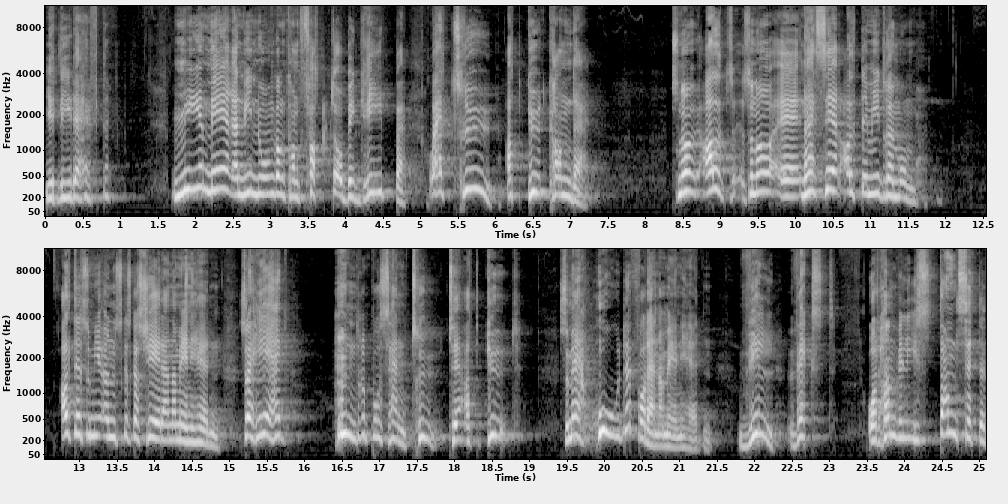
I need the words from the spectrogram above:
i et lite hefte. Mye mer enn vi noen gang kan fatte og begripe. Og jeg tror at Gud kan det. Så når, alt, så når, eh, når jeg ser alt det vi drømmer om, alt det som vi ønsker skal skje i denne menigheten, så har jeg 100% tro til at Gud, som er hodet for denne menigheten, vil vekst. Og at han vil istandsette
